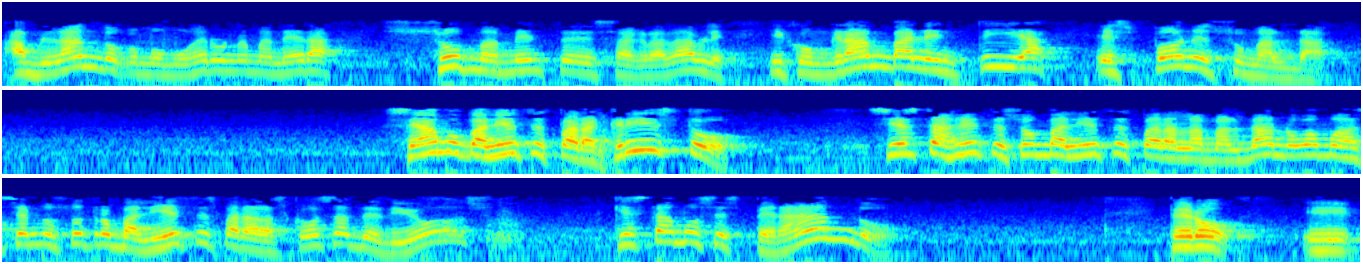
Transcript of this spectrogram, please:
hablando como mujer de una manera sumamente desagradable y con gran valentía exponen su maldad. Seamos valientes para Cristo. Si esta gente son valientes para la maldad, ¿no vamos a ser nosotros valientes para las cosas de Dios? ¿Qué estamos esperando? Pero eh,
